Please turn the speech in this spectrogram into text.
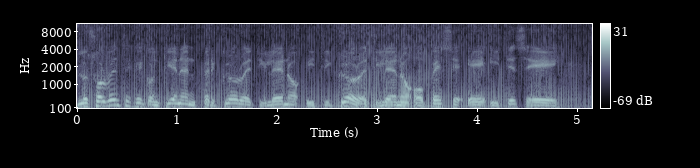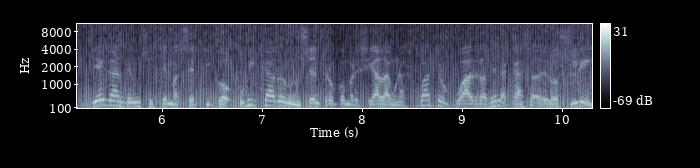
Los solventes que contienen percloroetileno y tricloroetileno o PCE y TCE llegan de un sistema séptico ubicado en un centro comercial a unas cuatro cuadras de la casa de los Lee.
